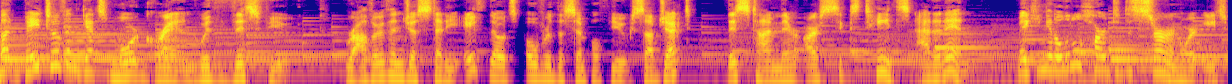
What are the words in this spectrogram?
But Beethoven gets more grand with this fugue. Rather than just steady eighth notes over the simple fugue subject, this time there are sixteenths added in, making it a little hard to discern where each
